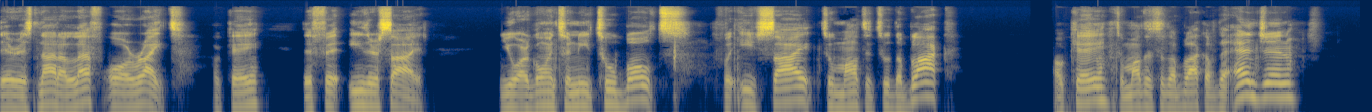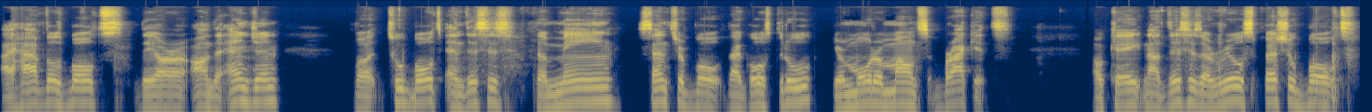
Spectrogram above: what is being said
There is not a left or right, okay? They fit either side. You are going to need two bolts for each side to mount it to the block, okay? To mount it to the block of the engine. I have those bolts. They are on the engine but two bolts and this is the main center bolt that goes through your motor mounts brackets okay now this is a real special bolt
